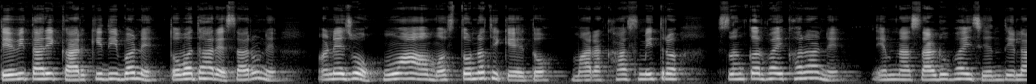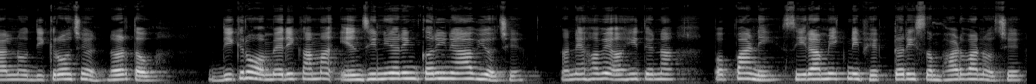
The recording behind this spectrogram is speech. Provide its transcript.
તેવી તારી કારકિર્દી બને તો વધારે સારું ને. અને જો હું આ મસ્તો નથી કહેતો, મારા ખાસ મિત્ર શંકરભાઈ ખરા ને એમના સાડુભાઈ જયંતિલાલનો દીકરો છે, નર્તવ. દીકરો અમેરિકામાં એન્જિનિયરિંગ કરીને આવ્યો છે અને હવે અહીં તેના પપ્પાની સિરામિકની ફેક્ટરી સંભાળવાનો છે.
